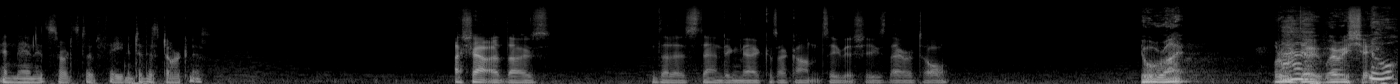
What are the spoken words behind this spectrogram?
and then it starts to fade into this darkness. I shout at those that are standing there because I can't see that she's there at all. You alright? What do we Uh, do? Where is she? No,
